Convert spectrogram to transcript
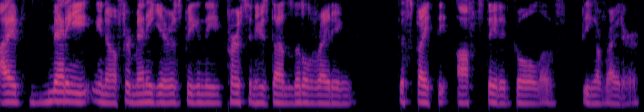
i many you know for many years being the person who's done little writing despite the oft stated goal of being a writer,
